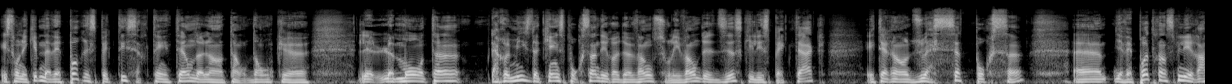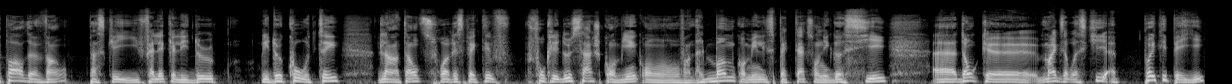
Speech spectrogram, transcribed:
et son équipe n'avaient pas respecté certains termes de l'entente. Donc, euh, le, montant la remise de 15% des redevances sur les ventes de disques et les spectacles était rendue à 7% euh, Il n'avait pas transmis les rapports de vente parce qu'il fallait que les deux les deux côtés de l'entente soient respectés. Il faut que les deux sachent combien qu'on vend d'albums, combien les spectacles sont négociés. Euh, donc, euh, Mike Zawaski a pas été payé.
